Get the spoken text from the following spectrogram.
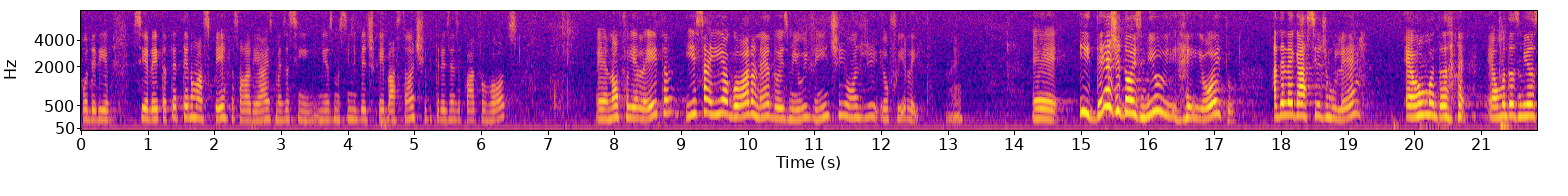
poderia se eleita até ter umas percas salariais, mas assim, mesmo assim me dediquei bastante, tive 304 votos. É, não fui eleita e saí agora, né, 2020, onde eu fui eleita. Né? É, e desde 2008, a delegacia de mulher é uma, da, é uma das minhas,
